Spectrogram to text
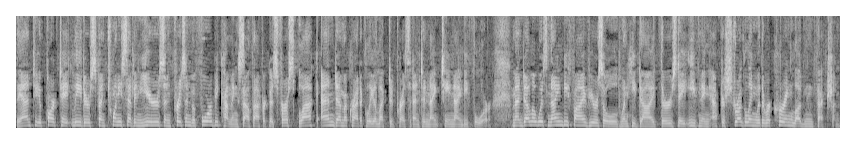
The anti-apartheid leader spent 27 years in prison before becoming South Africa's first black and democratically elected president in 1994. Mandela was 95 years old when he died Thursday evening after struggling with a recurring lung infection.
